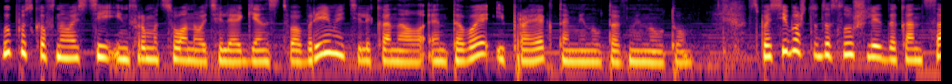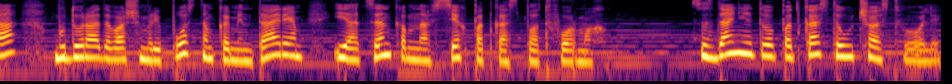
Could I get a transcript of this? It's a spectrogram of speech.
выпусков новостей информационного телеагентства «Время», телеканала НТВ и проекта «Минута в минуту». Спасибо, что дослушали до конца. Буду рада вашим репостам, комментариям и оценкам на всех подкаст-платформах. В создании этого подкаста участвовали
